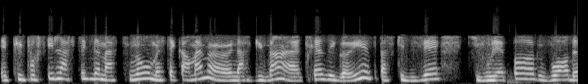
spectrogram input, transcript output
Et puis, pour ce qui est de l'article de Martineau, mais c'était quand même un, argument euh, très égoïste parce qu'il disait qu'il voulait pas voir de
